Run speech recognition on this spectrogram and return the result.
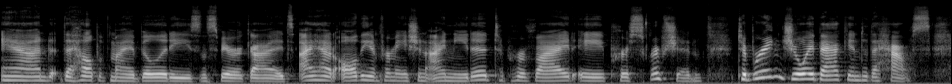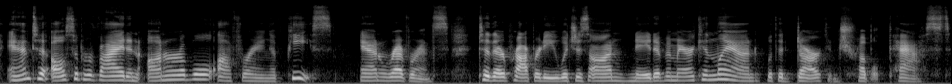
and the help of my abilities and spirit guides, I had all the information I needed to provide a prescription to bring joy back into the house and to also provide an honorable offering of peace and reverence to their property, which is on Native American land with a dark and troubled past.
